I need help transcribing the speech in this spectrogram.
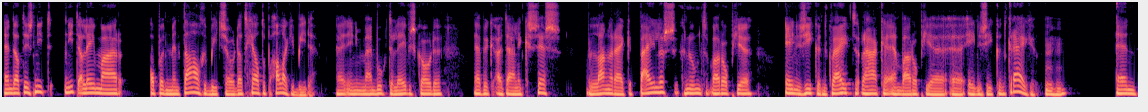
En dat is niet, niet alleen maar op een mentaal gebied zo, dat geldt op alle gebieden. Eh, In mijn boek De Levenscode heb ik uiteindelijk zes belangrijke pijlers genoemd waarop je energie kunt kwijtraken en waarop je eh, energie kunt krijgen. Mhm. En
